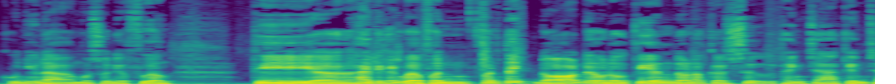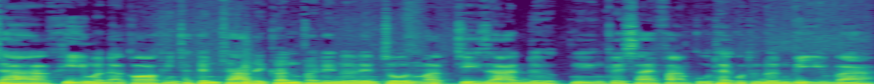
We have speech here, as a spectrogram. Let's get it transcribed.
cũng như là ở một số địa phương thì uh, hai vị khách mời phần phân tích đó điều đầu tiên đó là cái sự thanh tra kiểm tra khi mà đã có thanh tra kiểm tra thì cần phải đến nơi đến chốn và chỉ ra được những cái sai phạm cụ thể của từng đơn vị và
